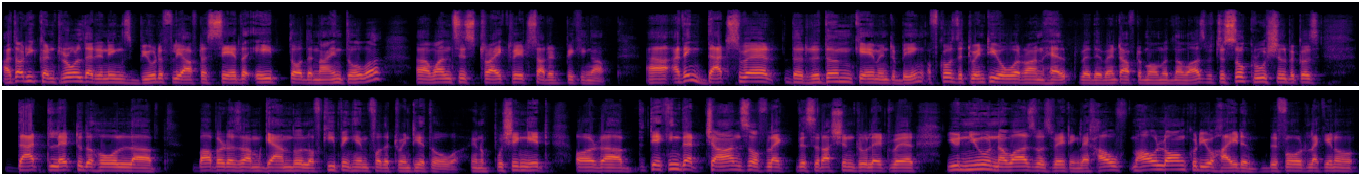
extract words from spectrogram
I thought he controlled that innings beautifully after, say, the eighth or the ninth over, uh, once his strike rate started picking up. Uh, I think that's where the rhythm came into being. Of course, the 20 over run helped, where they went after Mohammad Nawaz, which is so crucial because that led to the whole uh, Babar Azam gamble of keeping him for the 20th over, you know, pushing it or uh, taking that chance of like this Russian roulette where you knew Nawaz was waiting. Like, how how long could you hide him before, like, you know,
